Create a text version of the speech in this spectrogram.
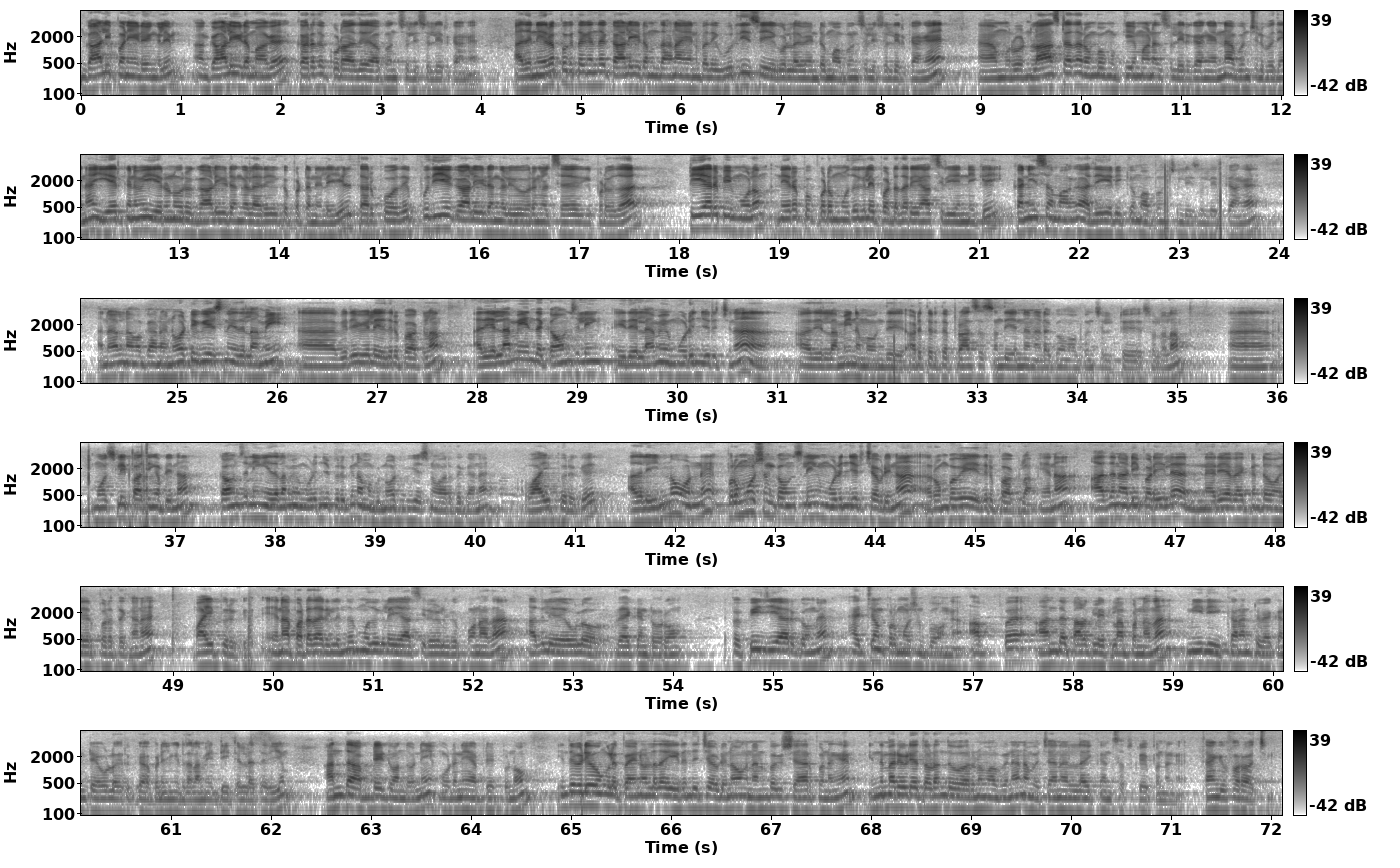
காலி பணியிடங்களையும் காலியிடமாக கருதக்கூடாது அப்படின்னு சொல்லி சொல்லியிருக்காங்க. அது நிரப்புக்கு தகுந்த காலியிடம் தானா என்பதை உறுதி செய்ய கொள்ள வேண்டும் அப்படின்னு சொல்லி சொல்லியிருக்காங்க. லாஸ்ட்டாக தான் ரொம்ப முக்கியமானது சொல்லியிருக்காங்க. என்ன அப்படின்னு சொல்லி பார்த்தீங்கன்னா ஏற்கனவே இருநூறு காலியிடங்கள் அறிவிக்கப்பட்ட நிலையில் தற்போது புதிய காலியிடங்கள் விவரங்கள் சேகரிக்கப்படுவதால் டிஆர்பி மூலம் நிரப்பப்படும் முதுகலை பட்டதாரி ஆசிரியர் எண்ணிக்கை கணிசமாக அதிகரிக்கும் அப்படின்னு சொல்லி சொல்லியிருக்காங்க. அதனால் நமக்கான நோட்டிஃபிகேஷன் இது எல்லாமே விரைவில் எதிர்பார்க்கலாம். அது எல்லாமே இந்த கவுன்சிலிங் இது எல்லாமே முடிஞ்சிருச்சுன்னா அது எல்லாமே நம்ம வந்து அடுத்தடுத்த ப்ராசஸ் வந்து என்ன நடக்கும் அப்படின்னு சொல்லிட்டு சொல்லலாம். மோஸ்ட்லி பார்த்திங்க அப்படின்னா கவுன்சிலிங் இதெல்லாமே முடிஞ்ச பிறகு நமக்கு நோட்டிஃபிகேஷன் வரதுக்கான வாய்ப்பு இருக்குது அதில் இன்னும் ஒன்று ப்ரொமோஷன் கவுன்சிலிங் முடிஞ்சிருச்சு அப்படின்னா ரொம்பவே எதிர்பார்க்கலாம். ஏன்னா அதன் அடிப்படையில் நிறைய வேக்கண்ட்டும் ஏற்படுறதுக்கான வாய்ப்பு இருக்குது ஏன்னா பட்டதாரியிலேருந்து முதுகலை ஆசிரியர்களுக்கு போனால் தான் அதில் எவ்வளோ வேக்கண்ட் வரும். இப்போ பிஜியாக இருக்கவங்க ஹெச்எம் ப்ரொமோஷன் போவாங்க. அப்போ அந்த கால்குலேட்லாம் பண்ணால் தான் மீதி கரண்ட் வேக்கண்ட் எவ்வளோ இருக்குது அப்படிங்கிறது எல்லாமே டீட்டெயிலாக தெரியும். அந்த அப்டேட் வந்தோடனே உடனே அப்டேட் பண்ணுவோம். இந்த வீடியோ உங்களுக்கு பயனுள்ளதாக இருந்துச்சு அப்படின்னா உங்கள் நண்பர்கள் ஷேர் பண்ணுங்கள் இந்த மாதிரி வீடியோ தொடர்ந்து வரணும் அப்படின்னா நம்ம சேனல் லைக் அண்ட் சப்ஸ்கிரைப் பண்ணுங்கள் தேங்க்யூ ஃபார் வாட்சிங்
